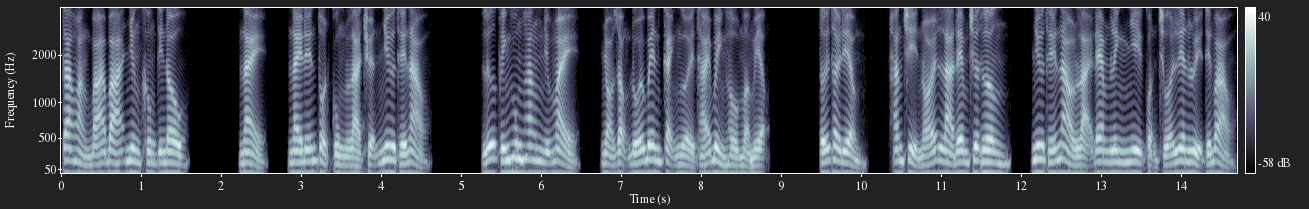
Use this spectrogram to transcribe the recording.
ta hoàng bá bá nhưng không tin đâu. Này, này đến tột cùng là chuyện như thế nào? Lữ kính hung hăng như mày, nhỏ giọng đối bên cạnh người Thái Bình Hầu mở miệng. Tới thời điểm, hắn chỉ nói là đêm chưa thương, như thế nào lại đem Linh Nhi quận chúa liên lụy tiến vào.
